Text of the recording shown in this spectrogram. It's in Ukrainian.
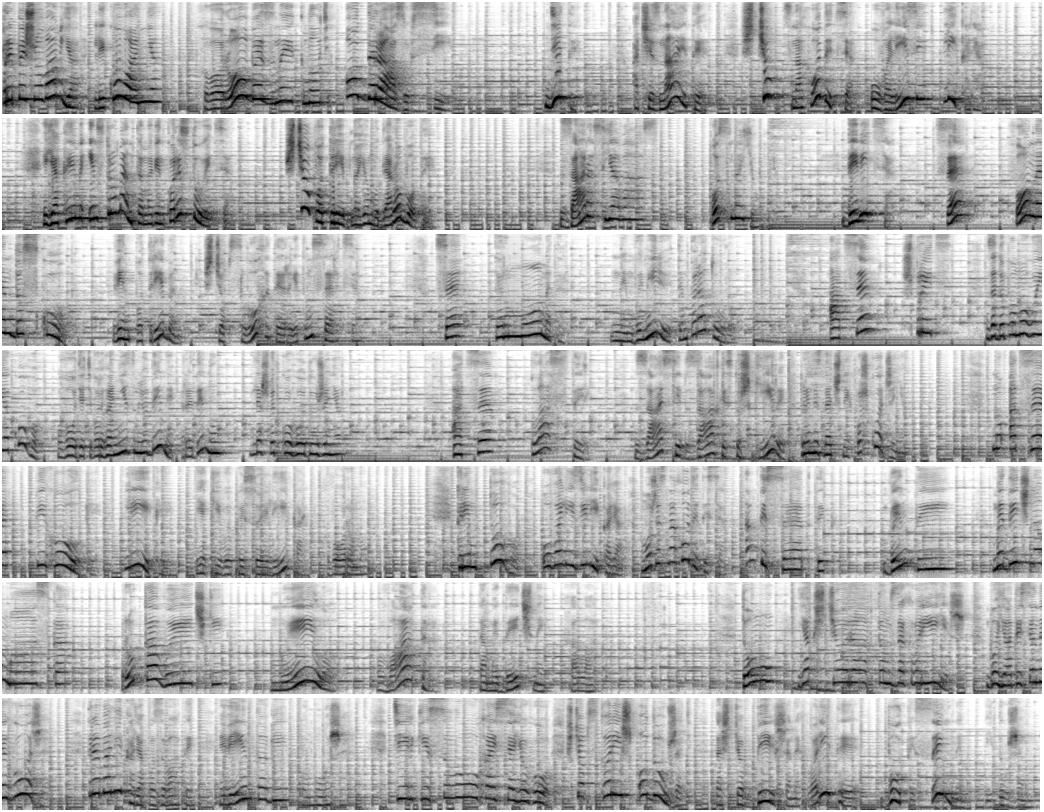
Припишу вам я лікування. Хвороби зникнуть одразу всі. Діти, а чи знаєте, що знаходиться у валізі лікаря? Якими інструментами він користується? Що потрібно йому для роботи? Зараз я вас познайомлю. Дивіться, це фонендоскоп. Він потрібен, щоб слухати ритм серця. Це термометр. Ним вимірюють температуру. А це шприц, за допомогою якого вводять в організм людини рідину для швидкого одужання. А це пластир, засіб захисту шкіри при незначних пошкодженнях. Ну, а це пігулки, ліки, які виписує лікар хворому. Крім того, у валізі лікаря може знаходитися антисептик, бинти, медична маска, рукавички, мило, вата та медичний халат. Тому, якщо раптом захворієш, боятися не гоже. Треба лікаря позвати, він тобі поможе. Тільки слухайся його, щоб скоріш одужать, та щоб більше не хворіти, бути сильним і дужим.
